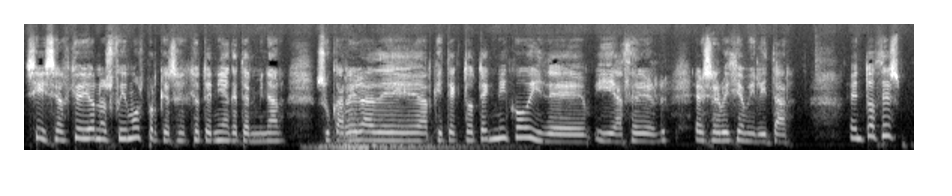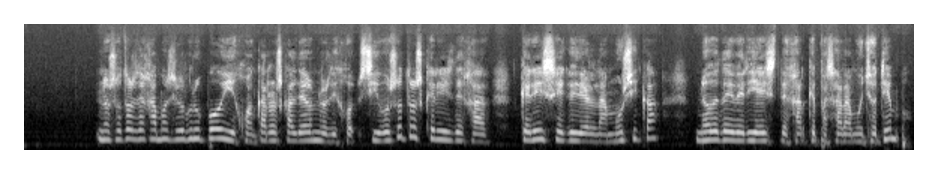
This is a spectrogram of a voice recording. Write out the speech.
Sí, Sergio y yo nos fuimos porque Sergio tenía que terminar su carrera de arquitecto técnico y, de, y hacer el, servicio militar. Entonces, nosotros dejamos el grupo y Juan Carlos Calderón nos dijo, si vosotros queréis dejar, queréis seguir en la música, no deberíais dejar que pasara mucho tiempo.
